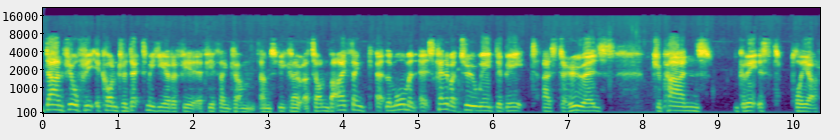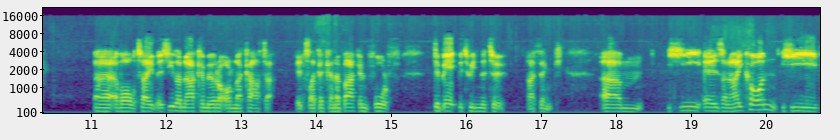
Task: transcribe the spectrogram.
Dan, feel free to contradict me here if you if you think I'm I'm speaking out of turn. But I think at the moment it's kind of a two way debate as to who is Japan's greatest player uh, of all time. It's either Nakamura or Nakata. It's like a kind of back and forth debate between the two. I think. Um, he is an icon. He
